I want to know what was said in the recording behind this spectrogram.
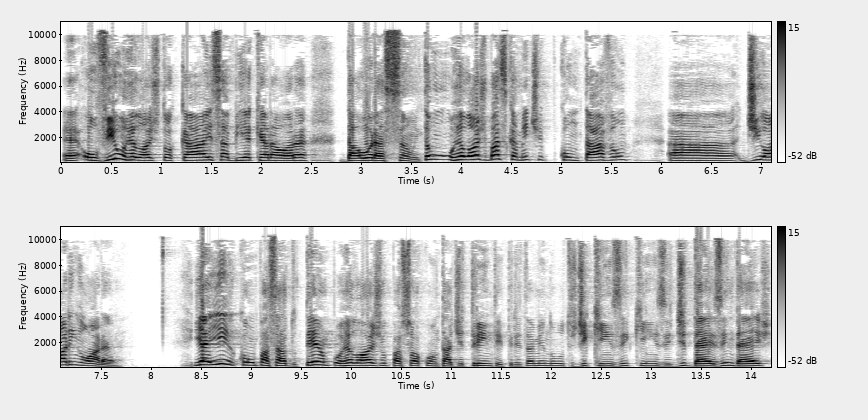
é, ouviam o relógio tocar e sabia que era a hora da oração. Então, o relógio basicamente contavam ah, de hora em hora. E aí, com o passar do tempo, o relógio passou a contar de 30 em 30 minutos, de 15 em 15, de 10 em 10.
